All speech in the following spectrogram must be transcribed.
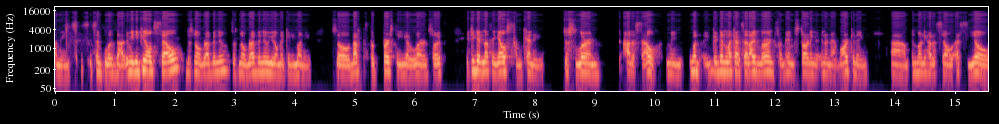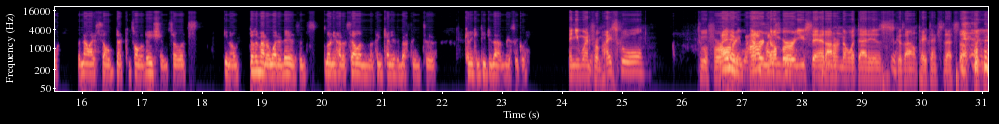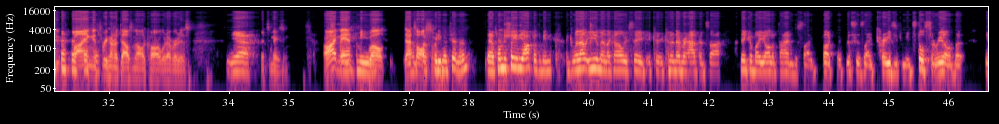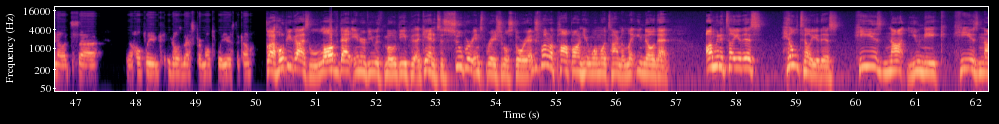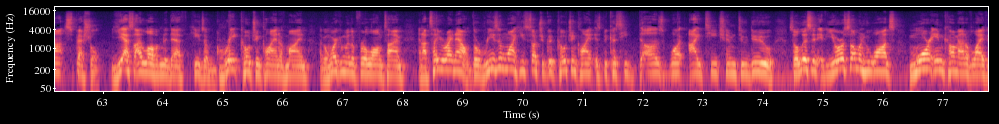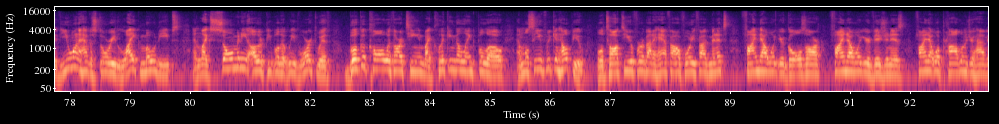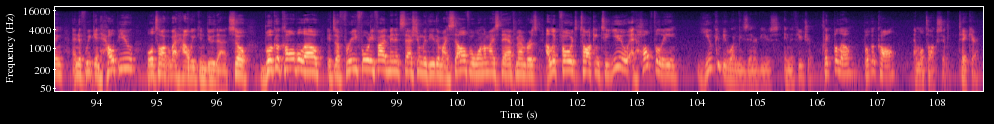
I mean, it's, it's simple as that. I mean, if you don't sell, there's no revenue. There's no revenue, you don't make any money. So that's the first thing you got to learn. So if, if you get nothing else from Kenny, just learn how to sell. I mean, when, again, like I said, I learned from him starting internet marketing um, and learning how to sell SEO, but now I sell debt consolidation. So it's, you know, doesn't matter what it is. It's learning how to sell, and I think Kenny's the best thing to. Kenny can teach you that basically. and you went from high school to a Ferrari, whatever number you said. I don't know what that is because I don't pay attention to that stuff. But you buying a three hundred thousand dollar car, whatever it is, Yeah, that's amazing. All right, man. I mean, well, that's That's awesome. pretty much it, man. Yeah, I just wanted to show you the office. I mean, like without you, man, like I always say, it could, it could have never happened. So I think about you all the time, just like, fuck, like this is like crazy for me. It's still surreal, but you know, it's, uh, you know, hopefully it goes best for multiple years to come. So I hope you guys loved that interview with Mo Deep. Again, it's a super inspirational story. I just wanted to pop on here one more time and let you know that I'm going to tell you this. He'll tell you this. He is not unique. He is not special. Yes, I love him to death. He's a great coaching client of mine. I've been working with him for a long time. And I'll tell you right now, the reason why he's such a good coaching client is because he does what I teach him to do. So listen, if you're someone who wants more income out of life, if you want to have a story like Mo Deep's and like so many other people that we've worked with, book a call with our team by clicking the link below and we'll see if we can help you. We'll talk to you for about a half hour, 45 minutes, find out what your goals are, find out what your vision is, find out what problems you're having, and if we can help you, we'll talk about how we can do that. So book a call below. It's a free 45 minute session with either myself or one of my staff members. I look forward to talking to you and hopefully you can be one of these interviews in the future. Click below, book a call, and we'll talk soon. Take care.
